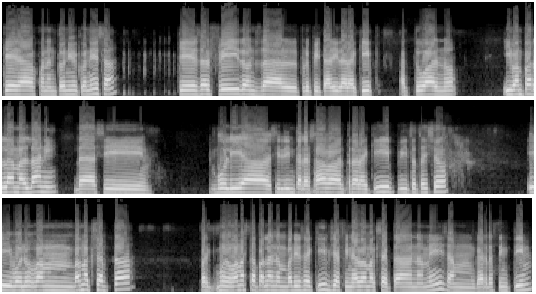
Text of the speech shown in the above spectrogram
que era Juan Antonio Conesa, que és el fill, doncs, del propietari de l'equip actual, no? I vam parlar amb el Dani de si volia, si li interessava entrar a l'equip i tot això, i, bueno, vam, vam acceptar, perquè, bueno, vam estar parlant amb diversos equips i al final vam acceptar anar amb ells, amb Gas Racing Team,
